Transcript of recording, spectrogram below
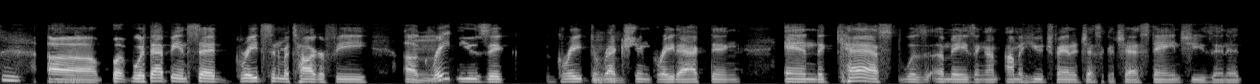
Hmm. Uh, but with that being said, great cinematography, uh, Hmm. great music, great Mhm. direction, great acting. And the cast was amazing. I'm I'm a huge fan of Jessica Chastain. She's in it,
